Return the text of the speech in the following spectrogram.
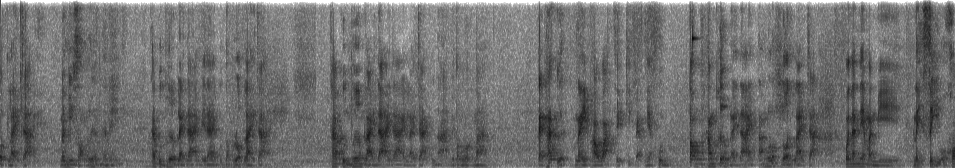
ลดรายจ่าย มันมีสองเรื่องนั่นเอง ถ้าคุณเพิ่มรายได้ไม่ได้ คุณต้องลดรายจ่าย ถ้าคุณเพิ่มรายได้ได้รายจ่ายคุณอาจไม่ต้องลดมาก แต่ถ้าเกิดในภาวะเศรษฐกิจแบบเนี้ยคุณต้องทั้งเพิ่มรายได้ ทั้งลดลดรายจ่าย เพราะนั้นเนี่ยมันมีในสี่หัวข้อ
